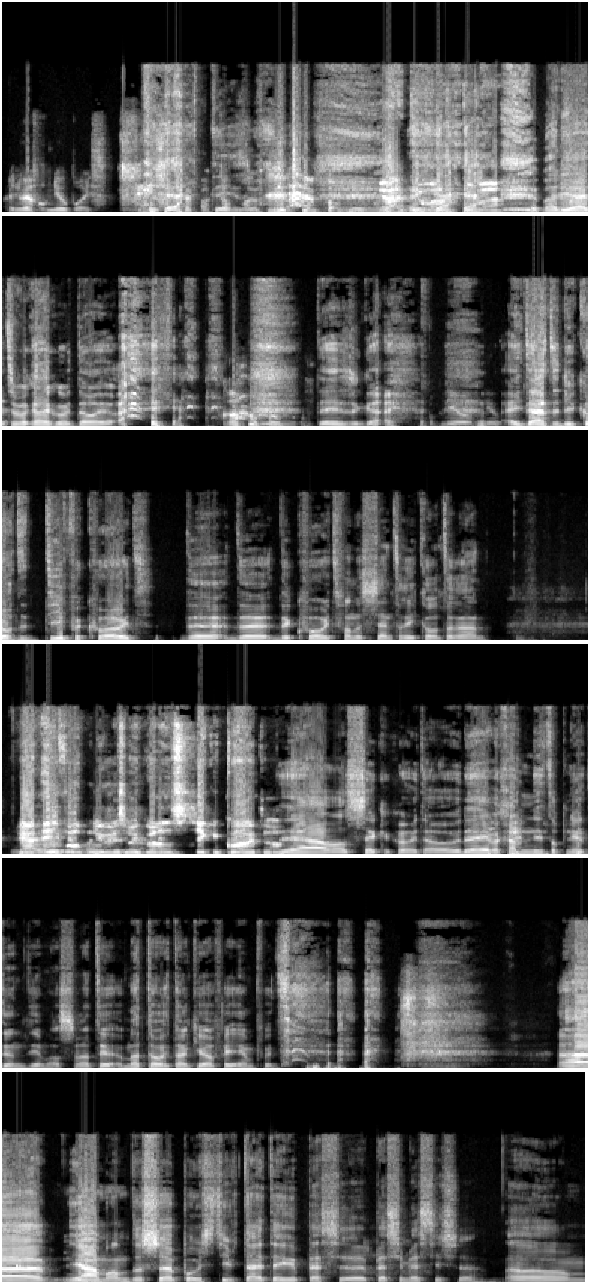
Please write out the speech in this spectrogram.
Even opnieuw, boys. Up, Deze. man. Even opnieuw, man. Ja, doe maar, doe maar. maar niet uit, we gaan gewoon door, joh. Deze guy. opnieuw, opnieuw. Ik dacht, nu komt een diepe quote. De, de, de quote van de Century komt eraan. Ja, even opnieuw is ook wel een stikke quote hoor. Ja, was zeker quote, ouwe. Nee, we gaan het niet opnieuw doen, Dimas. Maar, maar toch, dankjewel voor je input. Eh, ja, man. Dus eh, positiviteit tegen pes- eh, pessimistische. Ehm,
